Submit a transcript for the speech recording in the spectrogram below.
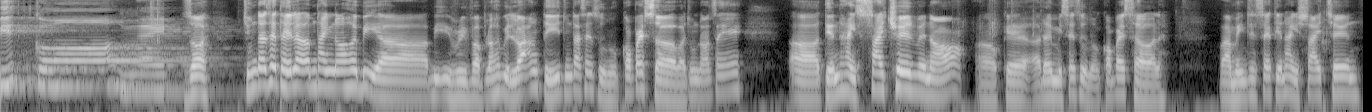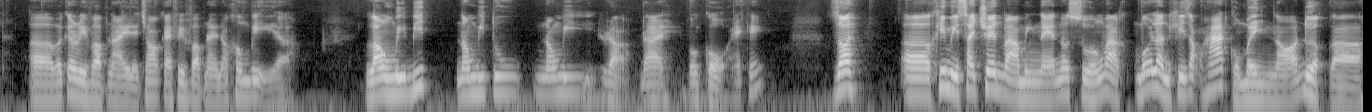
biết có ngày. Rồi, chúng ta sẽ thấy là âm thanh nó hơi bị uh, bị reverb nó hơi bị loãng tí. Chúng ta sẽ sử dụng compressor và chúng ta sẽ uh, tiến hành sidechain với nó. Uh, ok ở đây mình sẽ sử dụng compressor này. Và mình sẽ tiến hành sidechain uh, với cái reverb này để cho cái reverb này nó không bị uh, long mi beat long mi tu long mi r đây vocal ok rồi uh, khi mình sidechain vào mình nén nó xuống và mỗi lần khi giọng hát của mình nó được uh,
